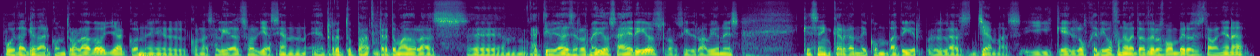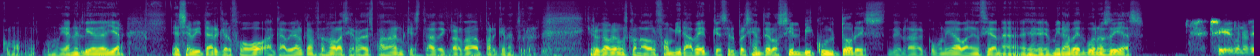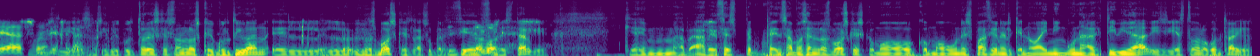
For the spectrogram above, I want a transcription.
pueda quedar controlado. Ya con, el, con la salida del sol ya se han eh, retomado las eh, actividades de los medios aéreos, los hidroaviones que se encargan de combatir las llamas y que el objetivo fundamental de los bomberos esta mañana, como, como ya en el día de ayer, es evitar que el fuego acabe alcanzando la Sierra de Espadán, que está declarada Parque Natural. Quiero que hablemos con Adolfo Mirabet, que es el presidente de los silvicultores de la Comunidad Valenciana. Eh, Mirabet, buenos días. Sí, buenos días. Buenos, días. Los silvicultores que son los que cultivan los bosques, la superficie forestal. Que, a veces pensamos en los bosques como, como un espacio en el que no hay ninguna actividad y es todo lo contrario.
